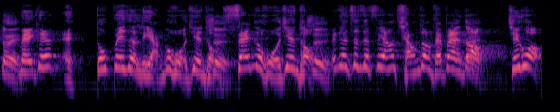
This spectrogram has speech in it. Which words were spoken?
对，每个人哎都背着两个火箭筒，三个火箭筒，是，那个真的非常强壮才办得到。结果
